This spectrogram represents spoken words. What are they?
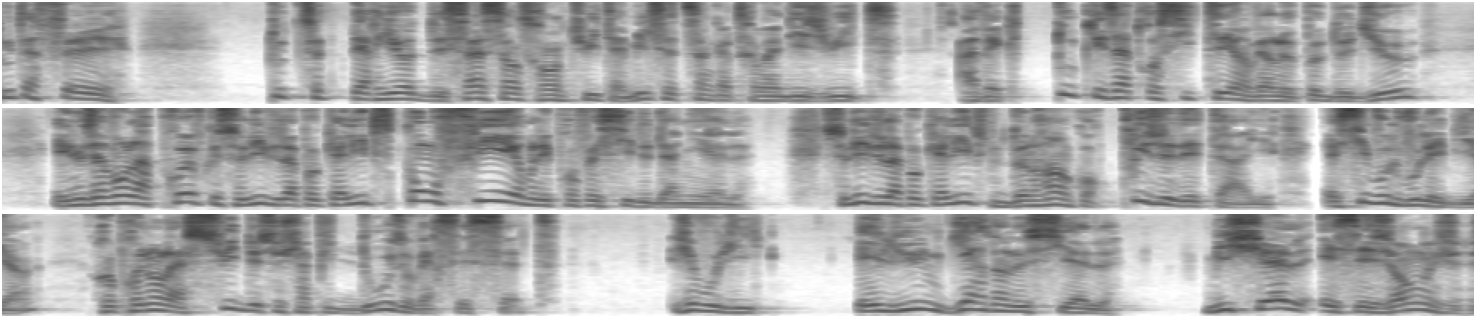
Tout à fait. Toute cette période de 538 à 1798, avec toutes les atrocités envers le peuple de Dieu, et nous avons la preuve que ce livre de l'Apocalypse confirme les prophéties de Daniel. Ce livre de l'Apocalypse nous donnera encore plus de détails. Et si vous le voulez bien, reprenons la suite de ce chapitre 12 au verset 7. Je vous lis. Et il y eut une guerre dans le ciel. Michel et ses anges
